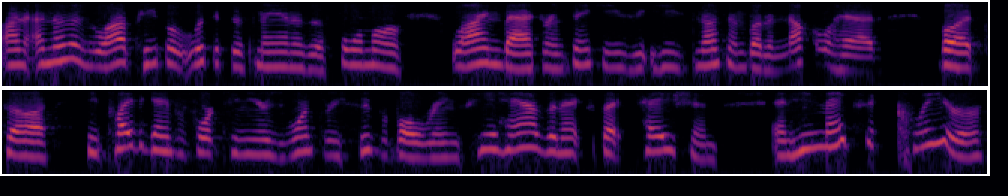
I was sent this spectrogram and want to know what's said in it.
I, I know there's a lot of people that look at this man as a former linebacker and think he's he's nothing but a knucklehead. But uh, he played the game for 14 years. He won three Super Bowl rings. He has an expectation, and he makes it clear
